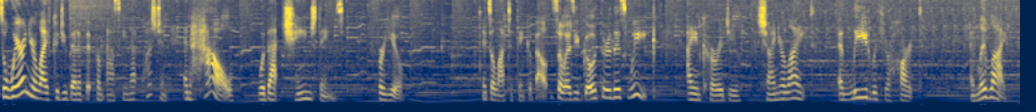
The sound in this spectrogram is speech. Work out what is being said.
So, where in your life could you benefit from asking that question? And how would that change things for you? It's a lot to think about. So, as you go through this week, I encourage you shine your light and lead with your heart and live life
